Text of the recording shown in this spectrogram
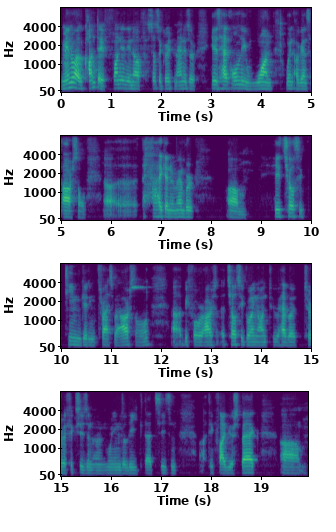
meanwhile, Conte, funnily enough, such a great manager, he has had only one win against Arsenal. Uh, I can remember um, his Chelsea team getting thrashed by Arsenal uh, before our, uh, Chelsea going on to have a terrific season and winning the league that season. I think five years back, um,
